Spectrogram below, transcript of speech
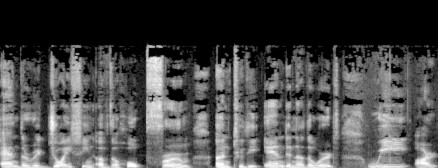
and the rejoicing of the hope firm unto the end. In other words, we are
